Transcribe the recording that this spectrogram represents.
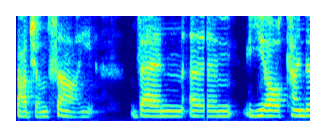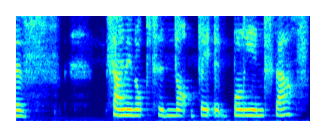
badge on site, then um, you're kind of signing up to not be bullying staff.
